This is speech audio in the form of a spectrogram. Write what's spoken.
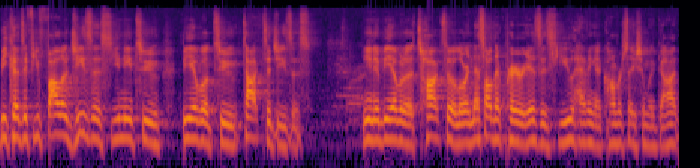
because if you follow Jesus, you need to be able to talk to Jesus. You need to be able to talk to the Lord. And that's all that prayer is, is you having a conversation with God.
